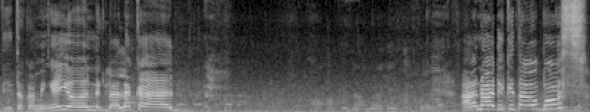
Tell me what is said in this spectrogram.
Dito kami ngayon, naglalakad. Ano, adi kita ubos?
